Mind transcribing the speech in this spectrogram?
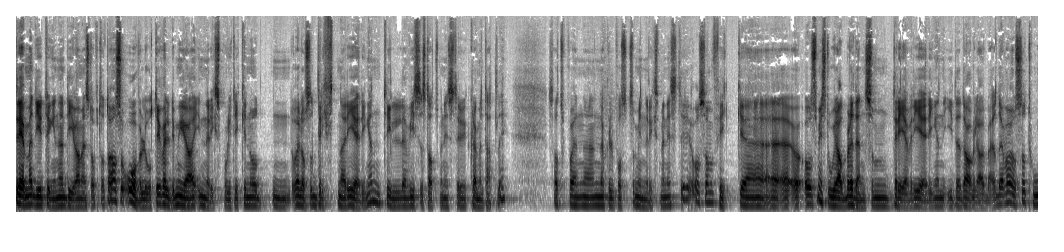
drev med de tingene de var mest opptatt av. og Så overlot de veldig mye av innenrikspolitikken og, og også driften av regjeringen til visestatsminister Clement Attlee. Satt på en nøkkelpost som innenriksminister, og som fikk, eh, og som i stor grad ble den som drev regjeringen i det daglige arbeidet. Det var også to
